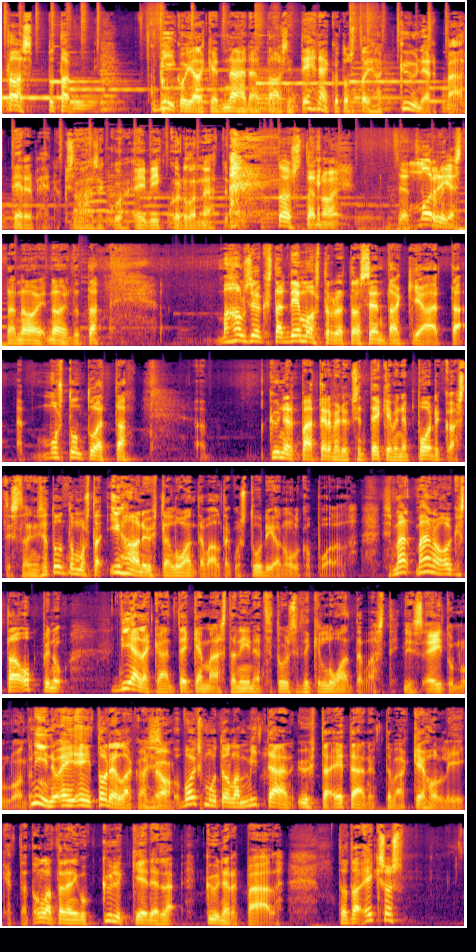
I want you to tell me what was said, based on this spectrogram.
tehdäänkö taas, tota, kun viikon jälkeen nähdään taas, niin tehdäänkö tosta ihan kyynärpää tervehdyksen? Vähän se, kun ei viikkoon olla nähty. Niin tosta noin. Morjesta, noin, noin. Tota, mä halusin oikeastaan demonstroida tuon sen takia, että musta tuntuu, että kyynärpäätervehdyksen tekeminen podcastista, niin se tuntuu musta ihan yhtä luontevalta kuin studion ulkopuolella. Siis mä, mä en ole oikeastaan oppinut vieläkään tekemään sitä niin, että se tulisi jotenkin luontevasti. Niin se ei tunnu luontevalta. Niin, no ei, ei todellakaan. Siis voiko muuten olla mitään yhtä etänyttävää kehon liikettä? Että ollaan tällä niin kylki edellä, kyynärpäällä. Tota, eikö se olisi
